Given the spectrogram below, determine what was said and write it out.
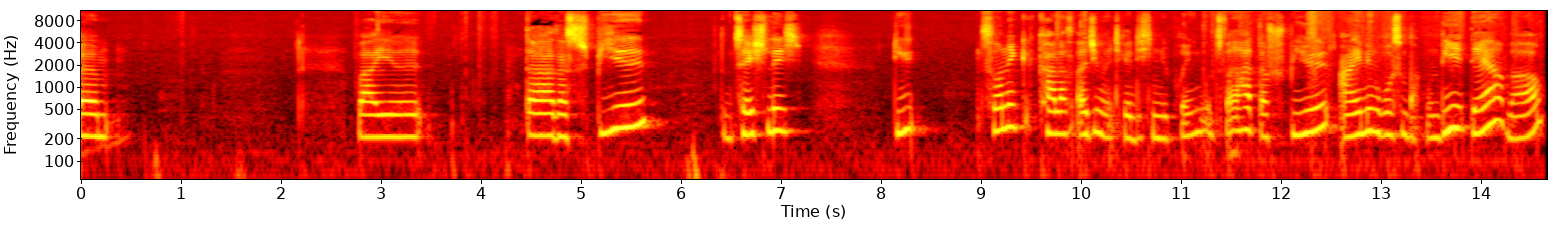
Ähm, weil da das Spiel tatsächlich die Sonic Colors Ultimate Edition bringen. Und zwar hat das Spiel einen großen. Und die, der war,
